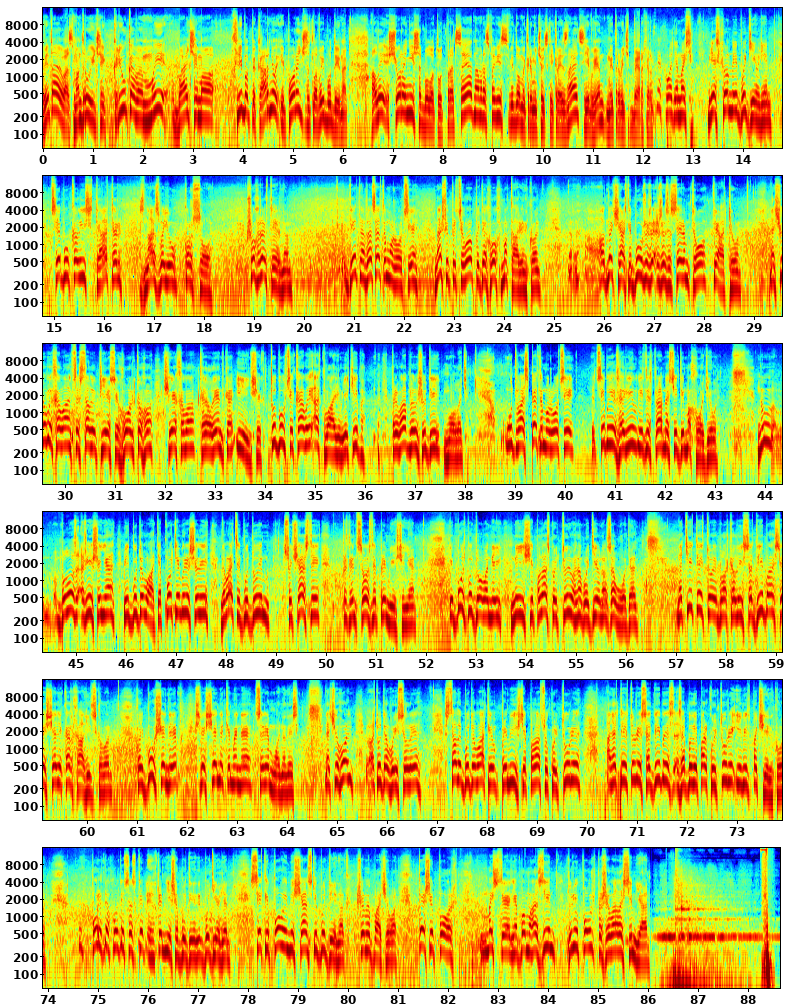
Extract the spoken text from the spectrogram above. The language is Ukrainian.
Вітаю вас, мандруючи Крюковим. Ми бачимо хлібопікарню і поруч житловий будинок. Але що раніше було тут? Про це нам розповість відомий кременчуцький краєзнавець Євген Дмитрович Бергер. Знаходимось біля скромної будівлі. Це був колись театр з назвою Корсо. Що характерно, десь на 20-му році наш працював педагог Макаренко. Одночасно був режисером того театру. На що вихованці стали п'єси Горького, Чехова, Короленка і інших. Тут був цікавий акваріум, який приваблював сюди молодь. У 25-му році цибуль згорів від несправності димоходів. Ну, було рішення відбудувати. Потім вирішили, давайте збудуємо сучасне претенціозне приміщення. І був збудований нинішній палац культури гнободільного заводу. На тій території була колись садиба священника Архангельського. Хоч був ще неб, священники мене церемонились. На чого оттуда висели, стали будувати приміщення Палацу культури, а на території садиби забили парк культури і відпочинку. Поряд знаходиться скромніша будівля. Це типовий міщанський будинок, що ми бачимо. Перший поверх майстерня або магазин, другий поверх проживала сім'я. thank you.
